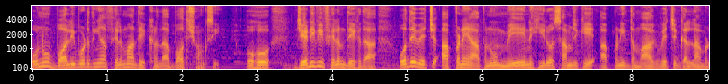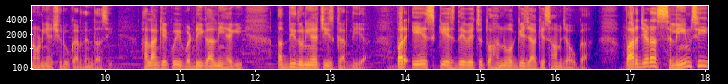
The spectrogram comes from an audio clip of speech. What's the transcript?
ਉਹਨੂੰ ਬਾਲੀਵੁੱਡ ਦੀਆਂ ਫਿਲਮਾਂ ਦੇਖਣ ਦਾ ਬਹੁਤ ਸ਼ੌਂਕ ਸੀ। ਉਹ ਜਿਹੜੀ ਵੀ ਫਿਲਮ ਦੇਖਦਾ, ਉਹਦੇ ਵਿੱਚ ਆਪਣੇ ਆਪ ਨੂੰ ਮੇਨ ਹੀਰੋ ਸਮਝ ਕੇ ਆਪਣੀ ਦਿਮਾਗ ਵਿੱਚ ਗੱਲਾਂ ਬਣਾਉਣੀਆਂ ਸ਼ੁਰੂ ਕਰ ਦਿੰਦਾ ਸੀ। ਹਾਲਾਂਕਿ ਕੋਈ ਵੱਡੀ ਗੱਲ ਨਹੀਂ ਹੈਗੀ, ਅੱਧੀ ਦੁਨੀਆ ਇਹ ਚੀਜ਼ ਕਰਦੀ ਆ। ਪਰ ਇਸ ਕੇਸ ਦੇ ਵਿੱਚ ਤੁਹਾਨੂੰ ਅੱਗੇ ਜਾ ਕੇ ਸਮਝ ਆਊਗਾ। ਪਰ ਜਿਹੜਾ ਸਲੀਮ ਸੀ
